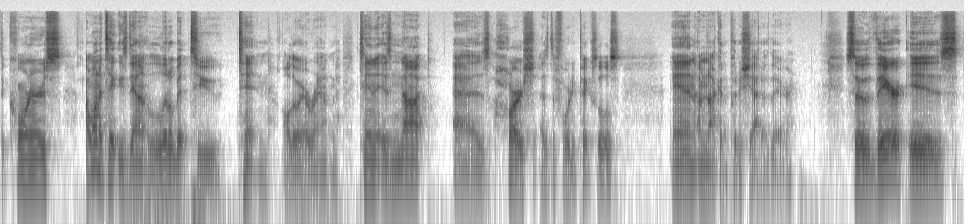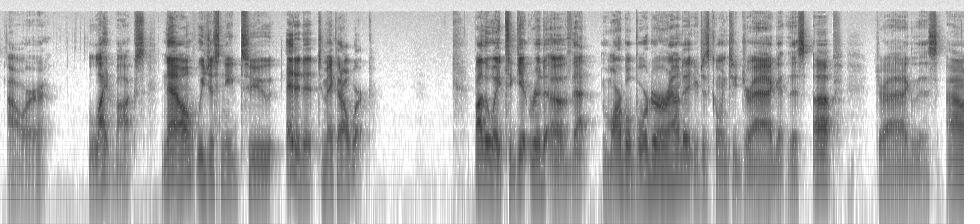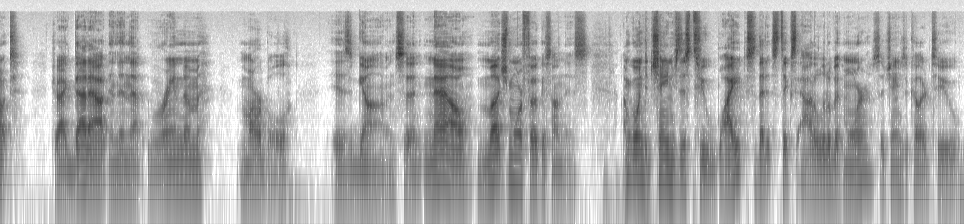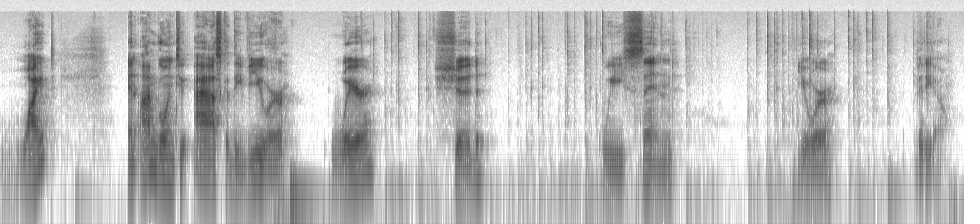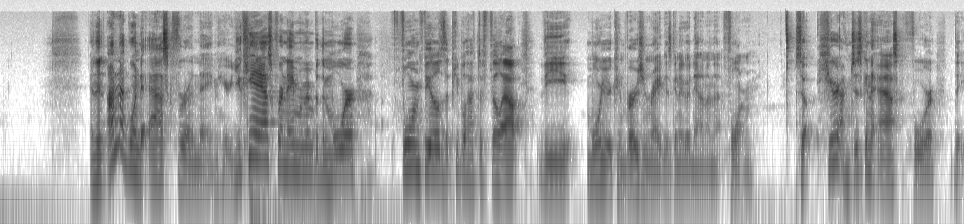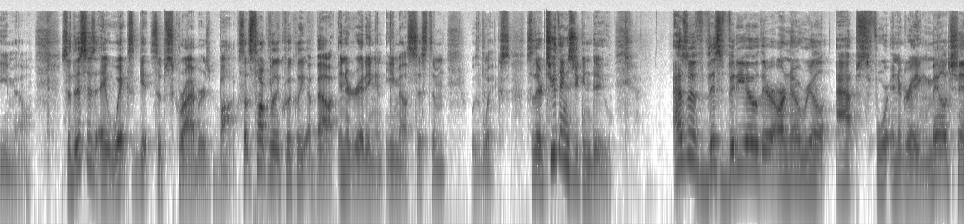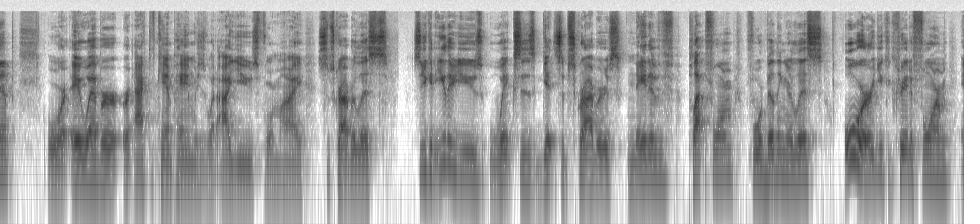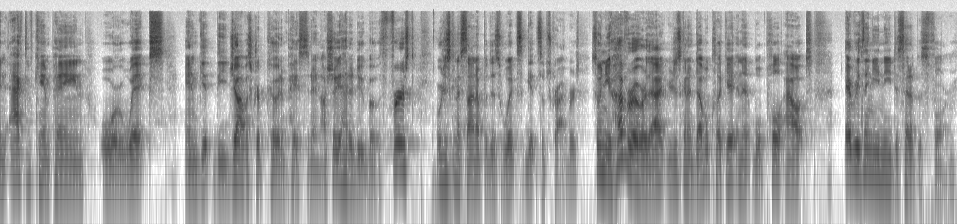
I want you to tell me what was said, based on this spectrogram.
The corners, I wanna take these down a little bit to 10 all the way around. 10 is not as harsh as the 40 pixels and I'm not going to put a shadow there. So there is our light box. Now we just need to edit it to make it all work. By the way, to get rid of that marble border around it, you're just going to drag this up, drag this out, drag that out, and then that random marble is gone. So now much more focus on this. I'm going to change this to white so that it sticks out a little bit more. So change the color to white. And I'm going to ask the viewer, where should we send your video? And then I'm not going to ask for a name here. You can't ask for a name. Remember, the more form fields that people have to fill out, the more your conversion rate is going to go down on that form. So here I'm just going to ask for the email. So this is a Wix Get Subscribers box. Let's talk really quickly about integrating an email system with Wix. So there are two things you can do. As of this video, there are no real apps for integrating MailChimp or Aweber or ActiveCampaign, which is what I use for my subscriber lists. So you could either use Wix's Get Subscribers native platform for building your lists, or you could create a form in ActiveCampaign or Wix and get the JavaScript code and paste it in. I'll show you how to do both. First, we're just gonna sign up with this Wix Get Subscribers. So when you hover over that, you're just gonna double click it and it will pull out everything you need to set up this form.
